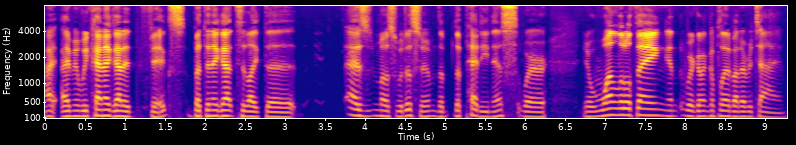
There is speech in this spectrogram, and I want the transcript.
I I mean we kind of got it fixed, but then it got to like the, as most would assume, the the pettiness where, you know, one little thing and we're gonna complain about every time.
